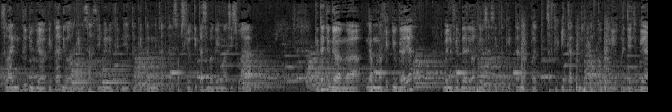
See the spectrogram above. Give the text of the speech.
Selain itu juga kita di organisasi benefitnya itu kita meningkatkan soft skill kita sebagai mahasiswa. Kita juga nggak nggak munafik juga ya. Benefit dari organisasi itu kita dapat sertifikat untuk portofolio kerja juga.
